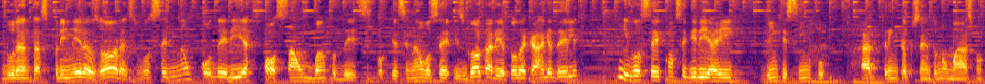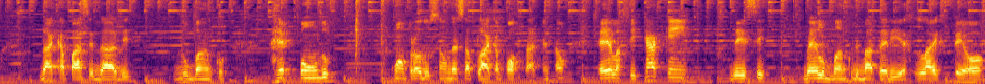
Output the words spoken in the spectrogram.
durante as primeiras horas, você não poderia forçar um banco desse, porque senão você esgotaria toda a carga dele e você conseguiria aí 25 a 30% no máximo da capacidade do banco, repondo com a produção dessa placa portátil. Então, ela fica aquém desse belo banco de bateria LifePO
